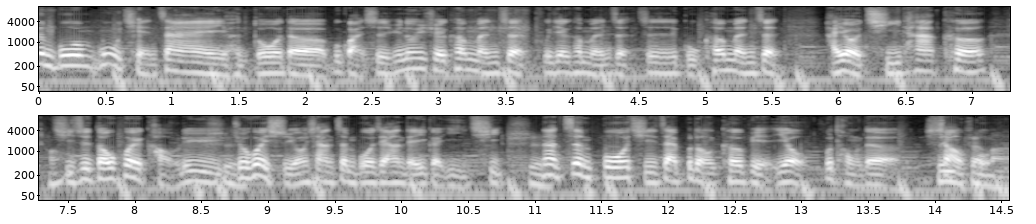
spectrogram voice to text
震波目前在很多的，不管是运动医学科门诊、附健科门诊，甚至骨科门诊，还有其他科，其实都会考虑，就会使用像震波这样的一个仪器。是。那震波其实，在不同科别也有不同的效果。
